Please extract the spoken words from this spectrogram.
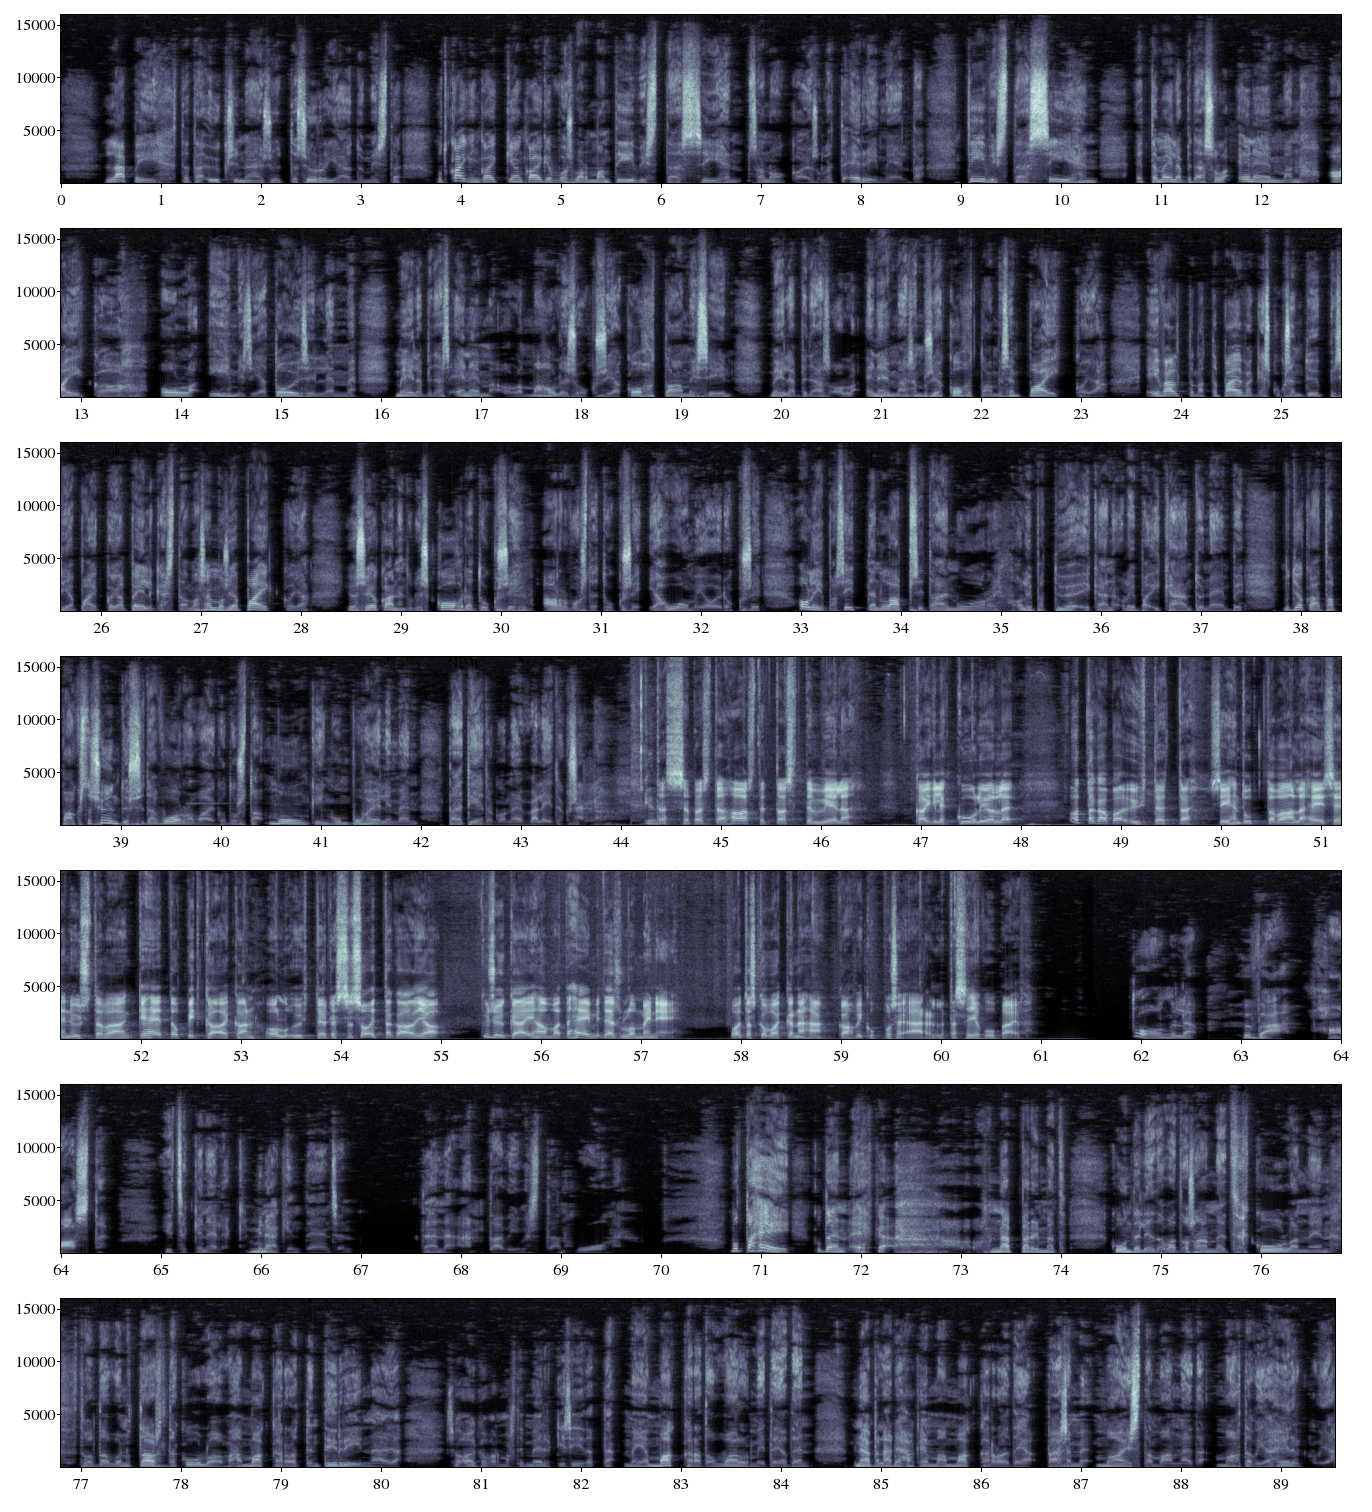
läpi tätä yksinäisyyttä, syrjäytymistä, mutta kaiken kaikkiaan kaiken voisi varmaan tiivistää siihen, sanokaa jos olette eri mieltä, tiivistää siihen, että meillä pitäisi olla enemmän aikaa olla ihmisiä toisillemme, meillä pitäisi enemmän olla mahdollisuuksia kohtaamisiin, meillä pitäisi olla enemmän semmoisia kohtaamisen paikkoja, ei välttämättä päiväkeskuksen tyyppisiä paikkoja pelkästään, vaan semmoisia paikkoja, joissa jokainen tulisi kohdatuksi, arvostetuksi ja huomioiduksi. Olipa sitten lapsi tai nuori, olipa työikäinen, olipa ikääntyneempi, mutta joka tapauksessa syntyisi sitä vuorovaikutusta muunkin kuin puhelimen tai tietokoneen välityksellä. Kyllä. Tässäpä sitä haastetta sitten vielä kaikille kuulijoille. Ottakaapa yhteyttä siihen tuttavaan, läheiseen ystävään, kehe et ole pitkään aikaan ollut yhteydessä. Soittakaa ja kysykää ihan vaan, että hei, miten sulla menee? Voitaisiko vaikka nähdä kahvikupposen äärellä tässä joku päivä? Tuo on kyllä hyvä haaste itse kenellekin. Minäkin teen sen tänään tai viimeistään huomenna. Mutta hei, kuten ehkä näppärimmät kuuntelijat ovat osanneet kuulla, niin tuolta on voinut taustalta kuulua vähän makkaroiden tirinää ja se on aika varmasti merkki siitä, että meidän makkarat on valmiita, joten minäpä lähden hakemaan makkaroita ja pääsemme maistamaan näitä mahtavia herkkuja.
